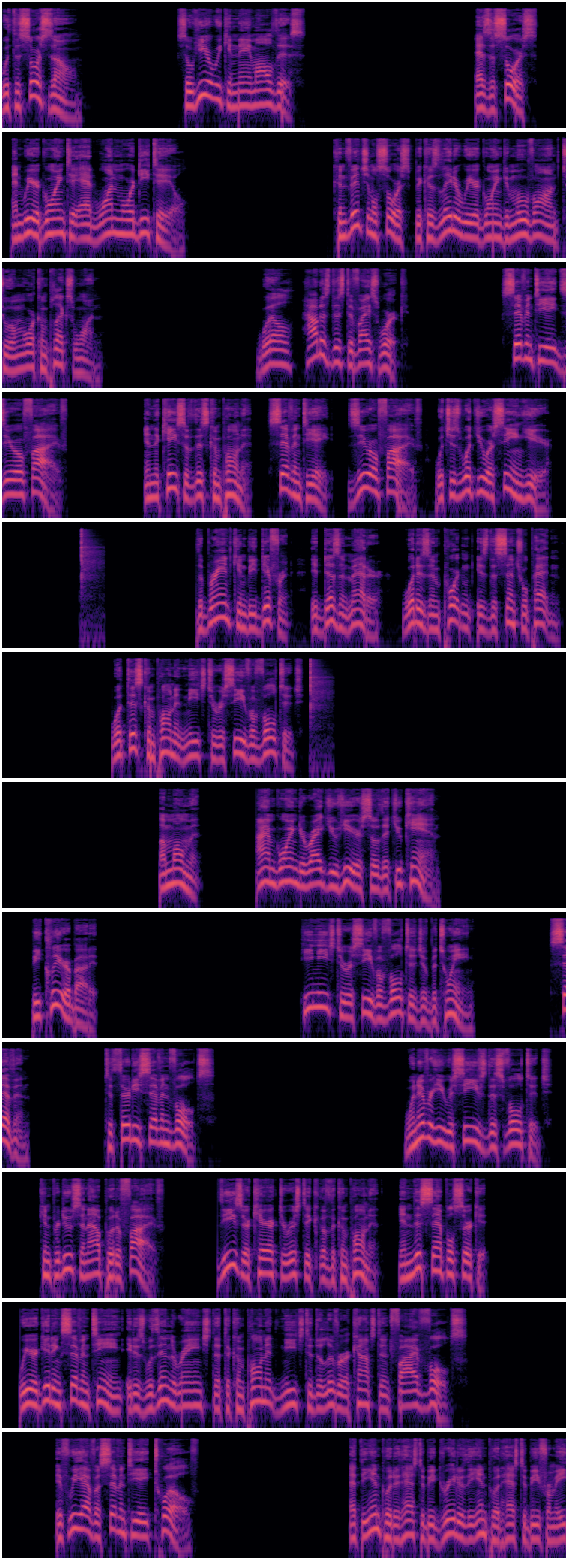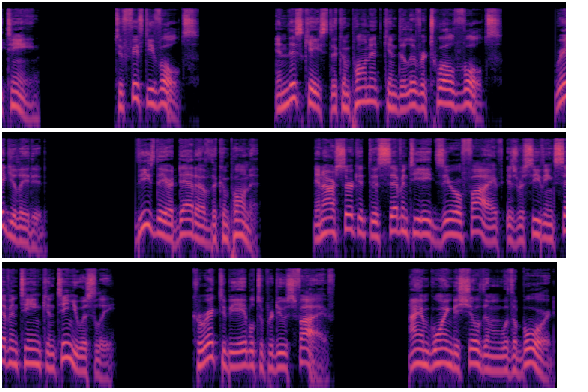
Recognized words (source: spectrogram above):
with the source zone. So here we can name all this as a source, and we are going to add one more detail. Conventional source because later we are going to move on to a more complex one. Well, how does this device work? 7805 in the case of this component, 7805, which is what you are seeing here. The brand can be different, it doesn't matter. What is important is the central patent. What this component needs to receive a voltage a moment. I am going to write you here so that you can be clear about it. He needs to receive a voltage of between 7 to 37 volts. Whenever he receives this voltage, can produce an output of 5. These are characteristic of the component. In this sample circuit, we are getting 17. It is within the range that the component needs to deliver a constant 5 volts. If we have a 7812, at the input it has to be greater the input has to be from 18 to 50 volts. In this case the component can deliver 12 volts. Regulated. These they are data of the component. In our circuit this 7805 is receiving 17 continuously. Correct to be able to produce 5. I am going to show them with a board.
